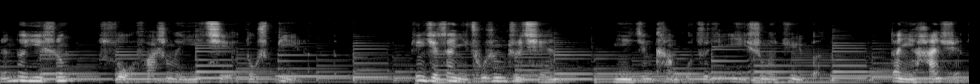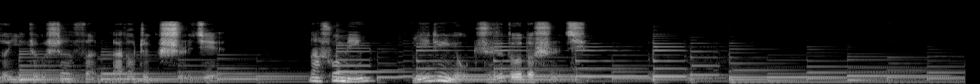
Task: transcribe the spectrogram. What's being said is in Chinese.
人的一生所发生的一切都是必然的。并且在你出生之前你已经看过自己一生的剧本但你还选择以这个身份来到这个世界那说明一定有值得的事情。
